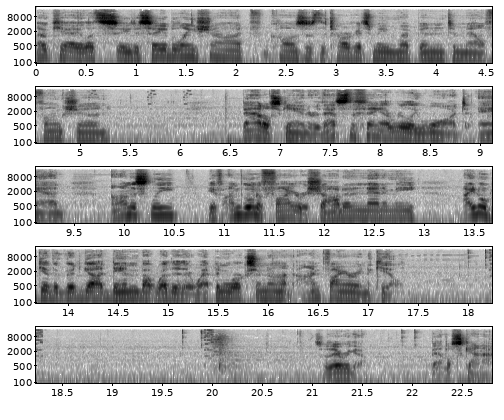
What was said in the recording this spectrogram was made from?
Okay, let's see. Disabling shot causes the target's main weapon to malfunction. Battle scanner. That's the thing I really want. And honestly, if I'm going to fire a shot at an enemy, I don't give a good goddamn about whether their weapon works or not. I'm firing to kill. So there we go. Battle scanner.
